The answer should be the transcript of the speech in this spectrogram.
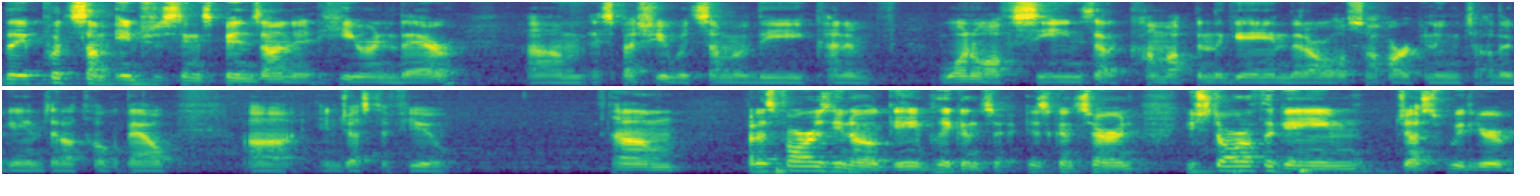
they put some interesting spins on it here and there um, especially with some of the kind of one-off scenes that come up in the game that are also harkening to other games that I'll talk about uh, in just a few. Um, but as far as you know, gameplay is concerned, you start off the game just with your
